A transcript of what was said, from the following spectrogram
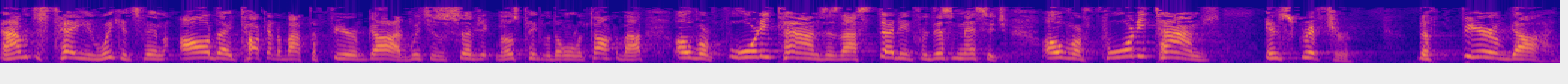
And I would just tell you, we could spend all day talking about the fear of God, which is a subject most people don't want to talk about. Over 40 times as I studied for this message, over 40 times in Scripture, the fear of God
